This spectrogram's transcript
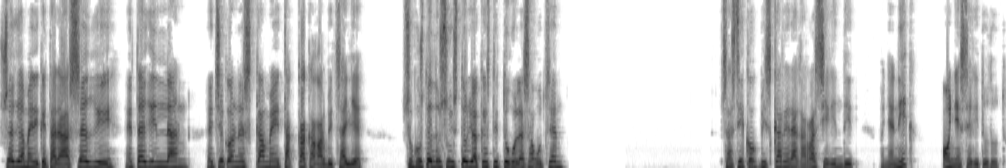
segi Ameriketara, segi, eta egin lan, etxeko neskame eta kaka garbitzaile. Zuk uste duzu historiak ez ditugu ezagutzen? Sasikok bizkarrera garrasi egin dit, baina nik oinez egitu dut.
